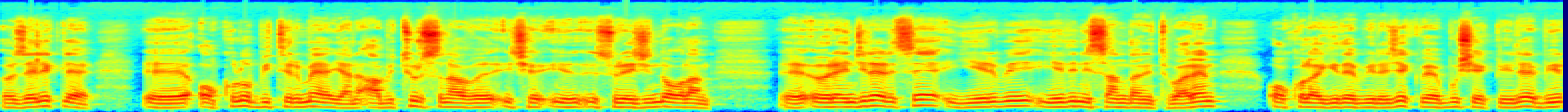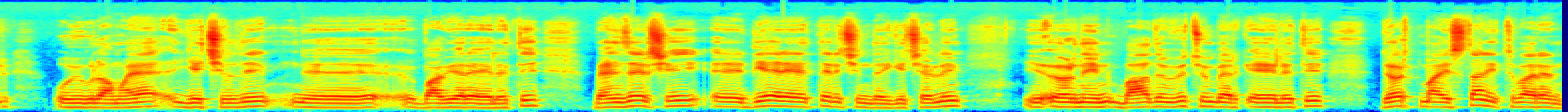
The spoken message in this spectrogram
özellikle e, okulu bitirme yani abitür sınavı içe, e, sürecinde olan e, öğrenciler ise 27 Nisan'dan itibaren okula gidebilecek ve bu şekliyle bir uygulamaya geçildi e, Bavyera eyaleti. Benzer şey e, diğer eyaletler için de geçerli. E, örneğin Baden-Württemberg eyaleti 4 Mayıs'tan itibaren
